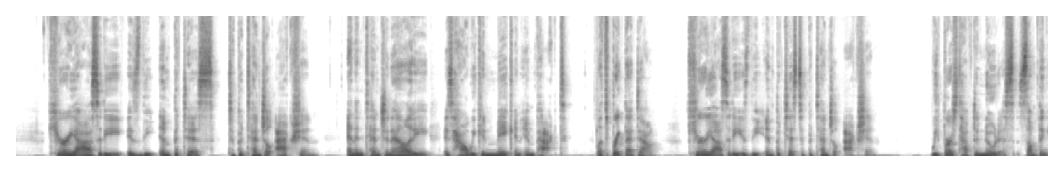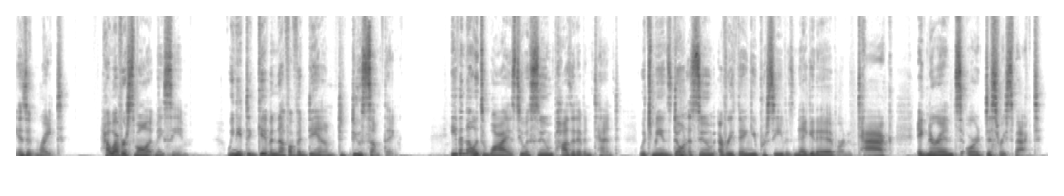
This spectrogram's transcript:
Curiosity is the impetus to potential action, and intentionality is how we can make an impact. Let's break that down. Curiosity is the impetus to potential action. We first have to notice something isn't right, however small it may seem. We need to give enough of a damn to do something. Even though it's wise to assume positive intent, which means don't assume everything you perceive as negative or an attack, ignorance, or disrespect.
